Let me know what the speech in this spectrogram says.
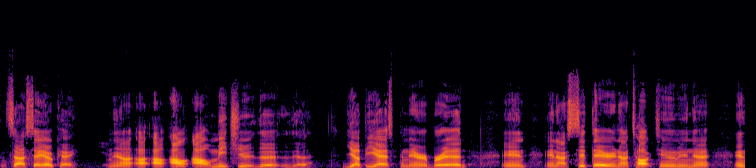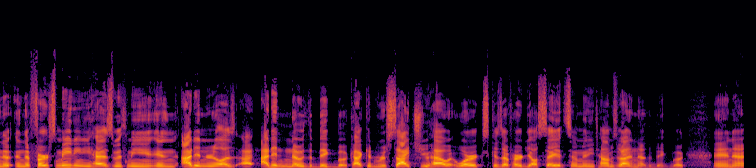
And so I say, okay, you know, I, will I'll meet you at the, the yuppie ass Panera Bread. And, and I sit there and I talk to him. And, uh, and, the, and the first meeting he has with me, and I didn't realize, I, I didn't know the big book. I could recite you how it works because I've heard y'all say it so many times, but I didn't know the big book. And uh,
